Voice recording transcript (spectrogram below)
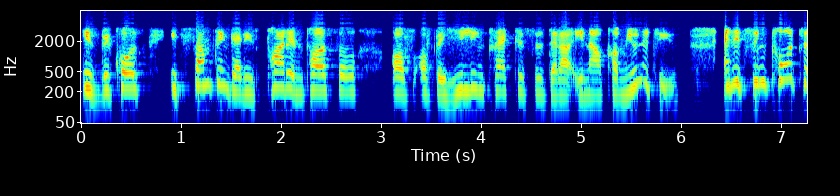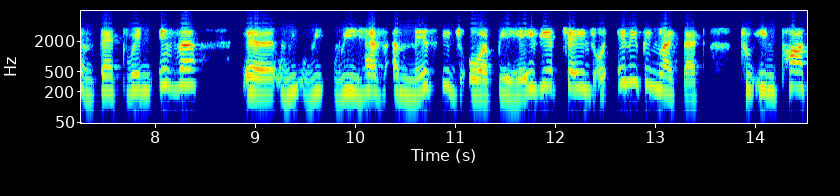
is because it's something that is part and parcel of, of the healing practices that are in our communities. And it's important that whenever uh, we, we, have a message or a behavior change or anything like that to impart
